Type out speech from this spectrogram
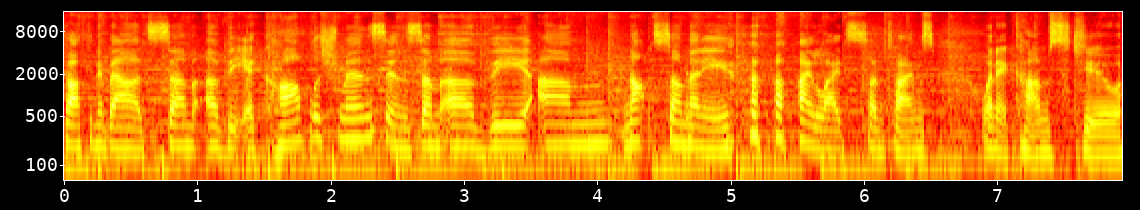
talking about some of the accomplishments and some of the um, not so many highlights sometimes when it comes to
